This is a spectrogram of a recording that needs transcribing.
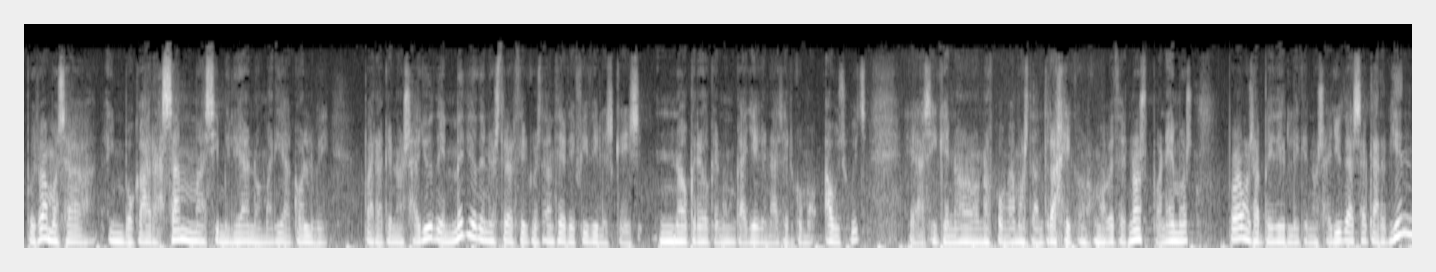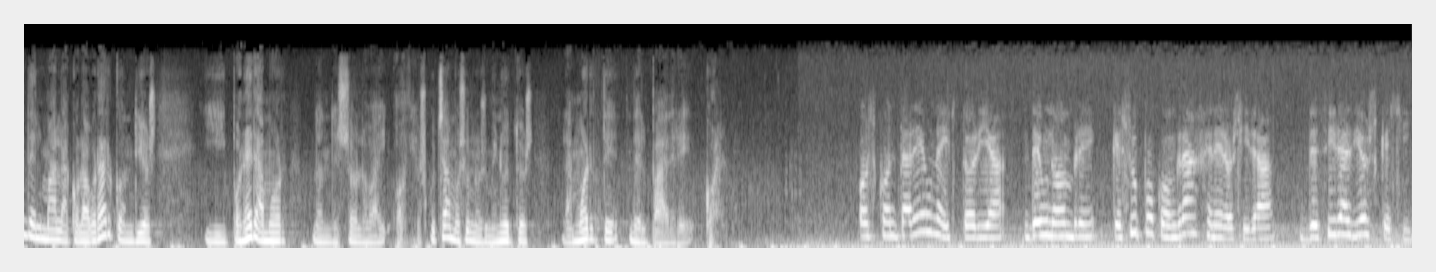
pues vamos a invocar a San Maximiliano María Colbe para que nos ayude en medio de nuestras circunstancias difíciles, que no creo que nunca lleguen a ser como Auschwitz, eh, así que no nos pongamos tan trágicos como a veces nos ponemos, pues vamos a pedirle que nos ayude a sacar bien del mal, a colaborar con Dios y poner amor donde solo hay odio. Escuchamos unos minutos la muerte del padre Col. Os contaré una historia de un hombre que supo con gran generosidad decir a Dios que sí.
